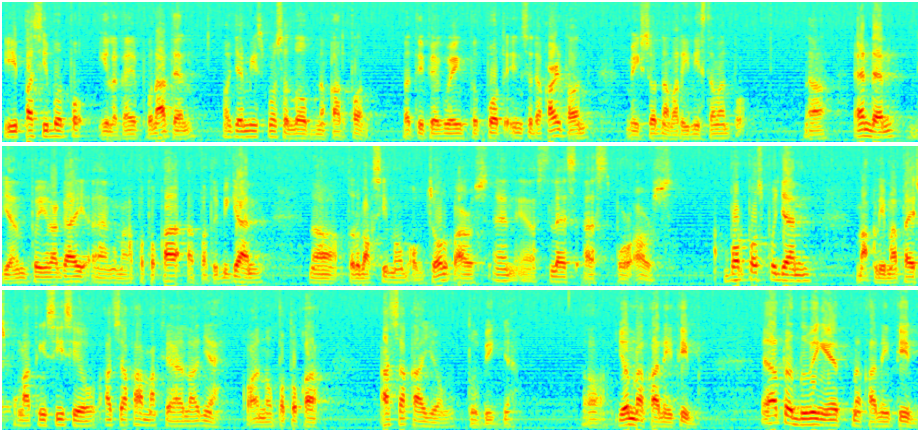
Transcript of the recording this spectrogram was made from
i-possible po ilagay po natin o dyan mismo sa loob ng karton But if you're going to put it inside the carton, make sure na marinis naman po. No? And then, diyan po ilagay ang mga patoka at patubigan no, to the maximum of 12 hours and as less as 4 hours. Ang purpose po dyan, maklimatize po ng ating sisiyo at saka makilala niya kung anong patoka at saka yung tubig niya. No, yun maka-native. And after doing it maka-native,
